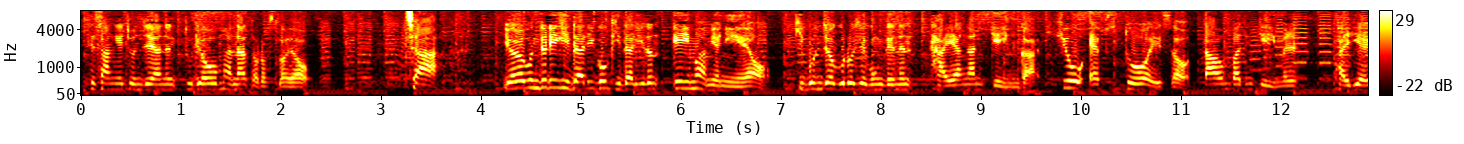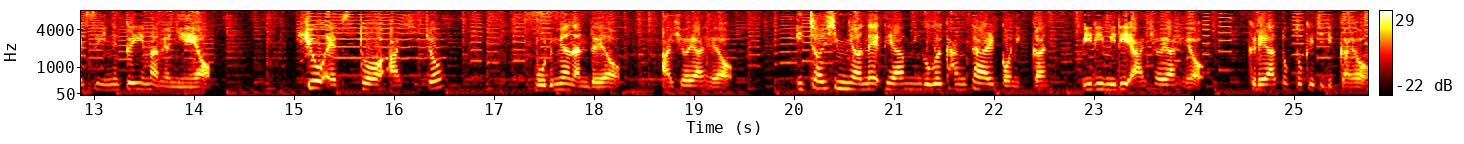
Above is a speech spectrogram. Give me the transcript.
세상에 존재하는 두려움 하나 덜었어요. 자, 여러분들이 기다리고 기다리던 게임 화면이에요. 기본적으로 제공되는 다양한 게임과 쇼 앱스토어에서 다운받은 게임을 관리할 수 있는 게임 화면이에요. 쇼 앱스토어 아시죠? 모르면 안 돼요. 아셔야 해요. 2010년에 대한민국을 강타할 거니까 미리미리 아셔야 해요. 그래야 똑똑해지니까요.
